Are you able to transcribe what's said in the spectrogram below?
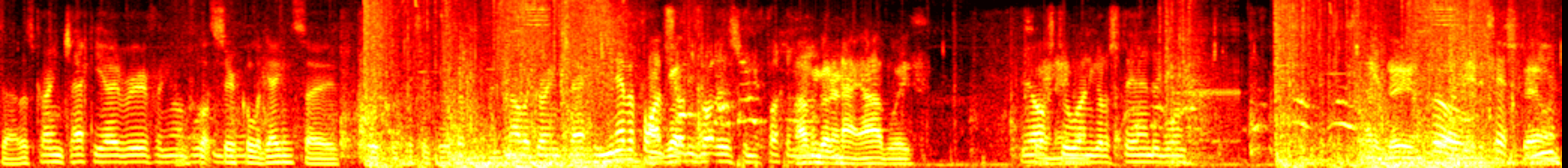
So this Green tacky over here if anyone's we've got looking for circle again, so boys can push towards us. Another green tacky. You never find I've shotties like this when you're fucking. I haven't got an AR, boys. Yeah, got I've still ammo. only got a standard one. That'll do. Oh, Yeah, just chest spare here. one.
